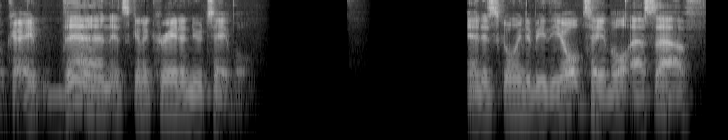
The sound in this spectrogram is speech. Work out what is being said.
Okay, then it's going to create a new table. And it's going to be the old table, SF,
